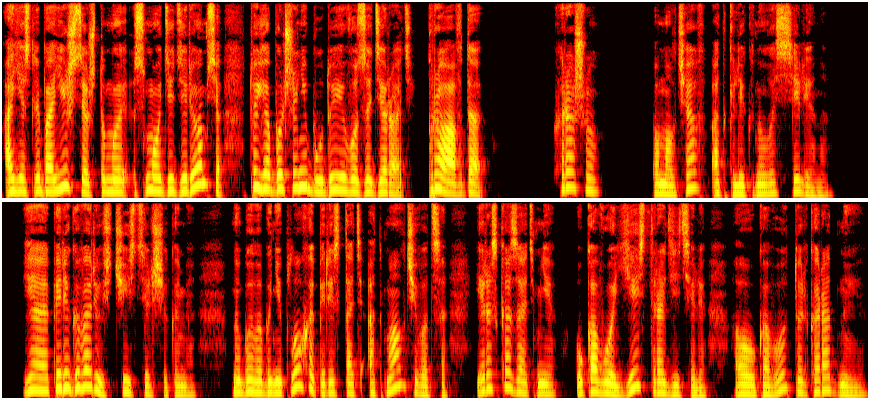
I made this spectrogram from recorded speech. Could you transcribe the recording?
А если боишься, что мы с Моди деремся, то я больше не буду его задирать. Правда». «Хорошо», — помолчав, откликнулась Селена. «Я переговорю с чистильщиками, но было бы неплохо перестать отмалчиваться и рассказать мне, у кого есть родители, а у кого только родные».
